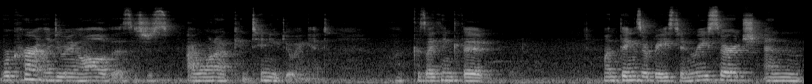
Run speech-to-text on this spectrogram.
We're currently doing all of this. It's just, I want to continue doing it. Because I think that when things are based in research and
